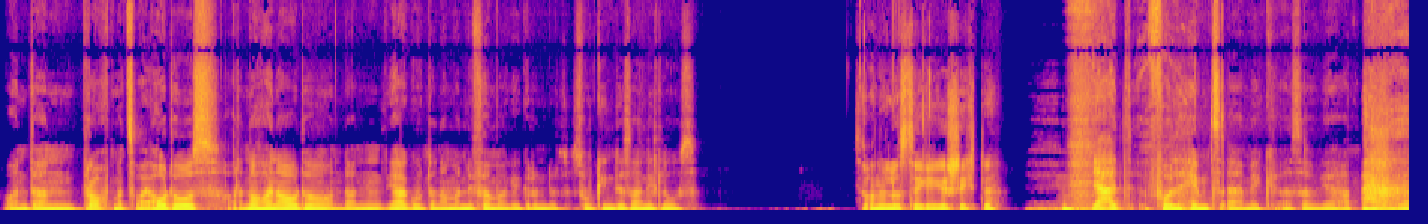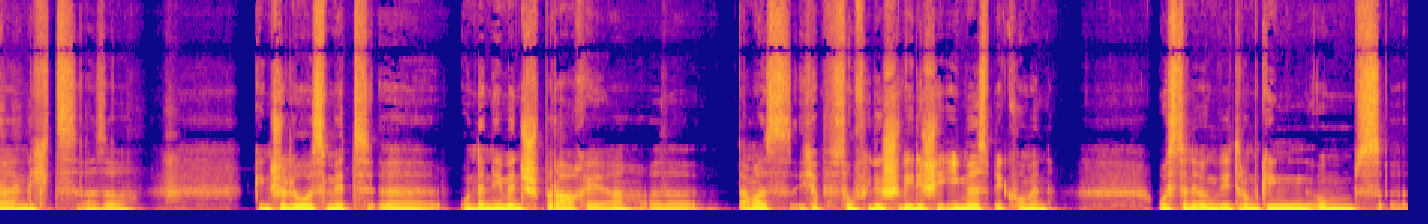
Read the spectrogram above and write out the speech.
Und dann braucht man zwei Autos oder noch ein Auto und dann, ja gut, dann haben wir eine Firma gegründet. So ging das eigentlich los. Ist auch eine lustige Geschichte. Ja, halt voll hemdsärmig. Also wir hatten ja nichts. Also ging schon los mit äh, Unternehmenssprache, ja. Also damals, ich habe so viele schwedische E-Mails bekommen, wo es dann irgendwie darum ging, ums äh,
